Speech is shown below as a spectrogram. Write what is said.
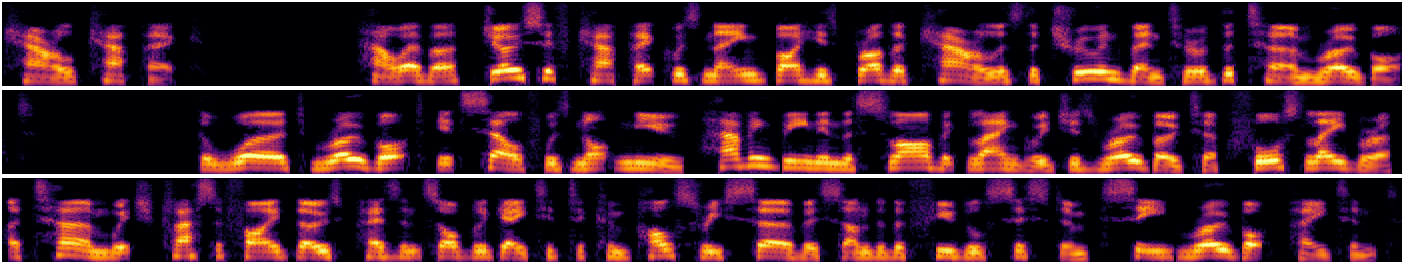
Karel Čapek. However, Joseph Čapek was named by his brother Karel as the true inventor of the term robot. The word robot itself was not new, having been in the Slavic language as robota forced laborer, a term which classified those peasants obligated to compulsory service under the feudal system see robot patent.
